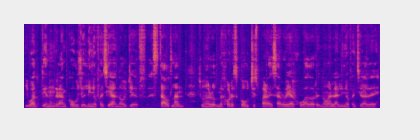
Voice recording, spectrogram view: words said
y bueno, tiene un gran coach de línea ofensiva, ¿no? Jeff Stoutland es uno de los mejores coaches para desarrollar jugadores, ¿no? En la línea ofensiva de,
